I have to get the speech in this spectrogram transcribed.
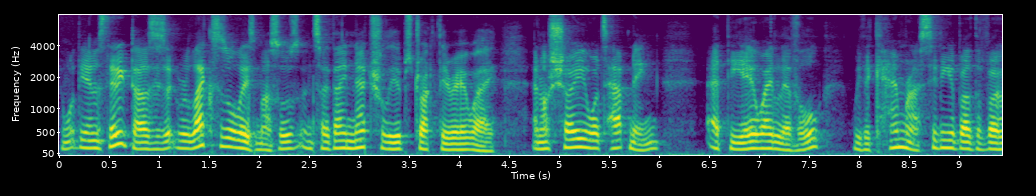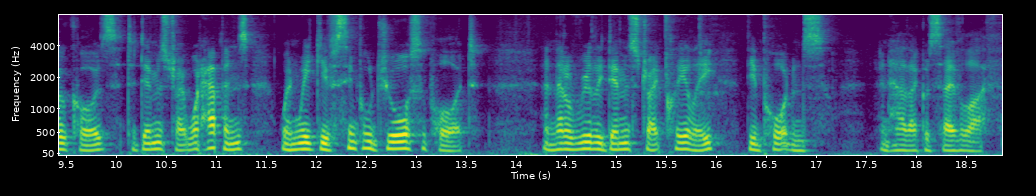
And what the anesthetic does is it relaxes all these muscles, and so they naturally obstruct their airway. And I'll show you what's happening at the airway level with a camera sitting above the vocal cords to demonstrate what happens when we give simple jaw support. And that'll really demonstrate clearly the importance and how that could save a life.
